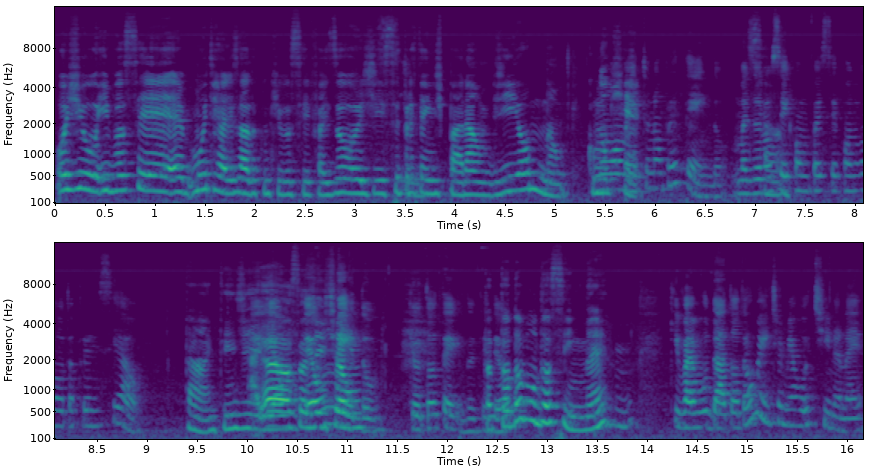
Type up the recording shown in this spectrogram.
Ô, Ju, e você é muito realizada com o que você faz hoje? Você pretende parar um dia ou não? Como no é? momento é? não pretendo. Mas eu não tá. sei como vai ser quando voltar pra inicial. Tá, entendi. Aí Nossa, é, é um medo é um... que eu tô tendo, tá entendeu? Tá todo mundo assim, né? Uhum. Que vai mudar totalmente a minha rotina, né?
